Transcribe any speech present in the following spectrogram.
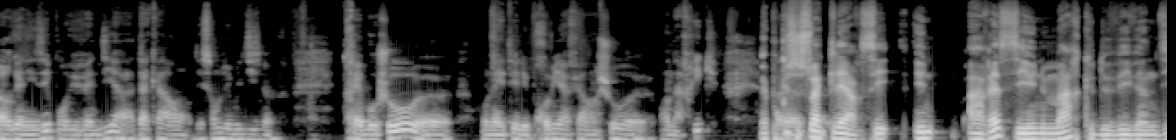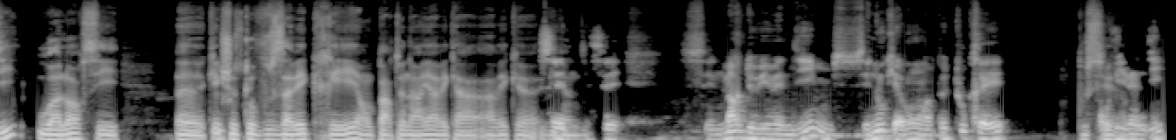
organisé pour Vivendi à Dakar en décembre 2019. Très beau show. on a été les premiers à faire un show en Afrique. Mais pour que ce soit clair, c'est une Ares, c'est une marque de Vivendi ou alors c'est quelque chose que vous avez créé en partenariat avec, avec Vivendi? C'est une marque de Vivendi. C'est nous qui avons un peu tout créé Poussé, pour Vivendi.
